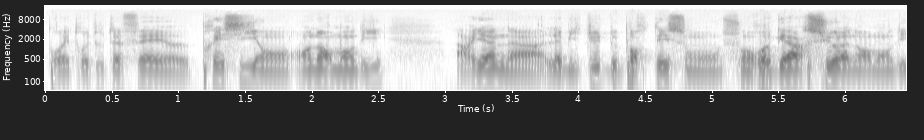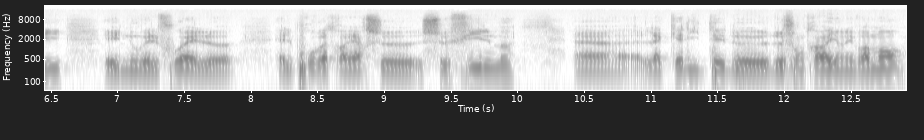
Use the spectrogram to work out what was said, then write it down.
pour être tout à fait précis, en Normandie. Ariane a l'habitude de porter son, regard sur la Normandie et une nouvelle fois, elle, prouve à travers ce, film euh, la qualité de, son travail. On est vraiment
